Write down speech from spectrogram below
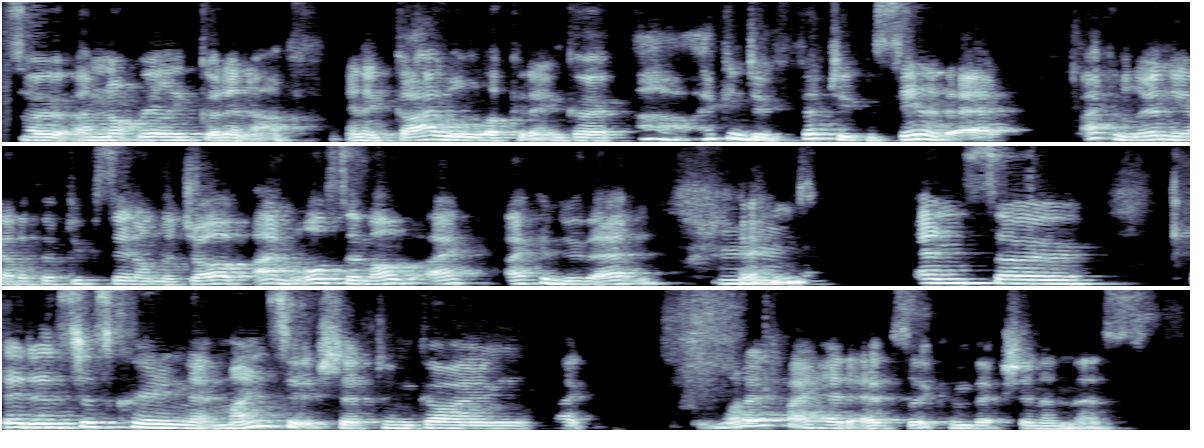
so i'm not really good enough and a guy will look at it and go oh i can do 50% of that I can learn the other 50% on the job. I'm awesome. I'll, I, I can do that. Mm. And, and so it is just creating that mindset shift and going like, what if I had absolute conviction in this?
